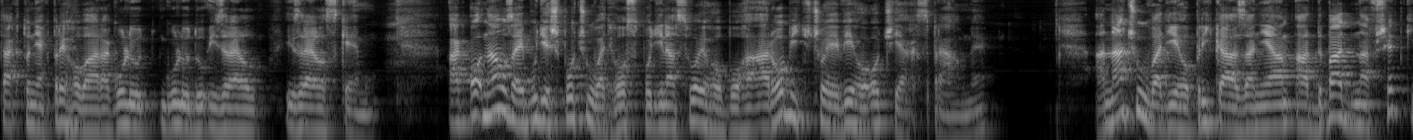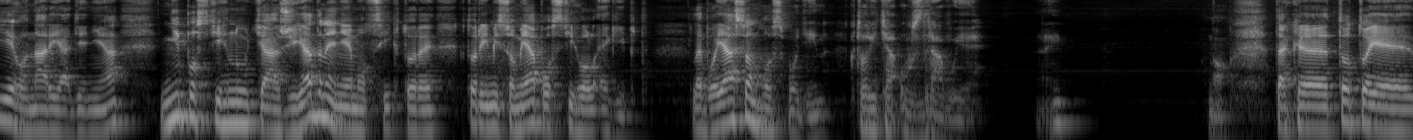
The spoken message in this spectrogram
takto nejak prehovára k ľudu Izrael, izraelskému. Ak naozaj budeš počúvať hospodina svojho Boha a robiť, čo je v jeho očiach správne, a načúvať jeho prikázaniam a dbať na všetky jeho nariadenia, nepostihnú ťa žiadne nemoci, ktoré, ktorými som ja postihol Egypt. Lebo ja som hospodin, ktorý ťa uzdravuje. Hej. No, tak e, toto je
